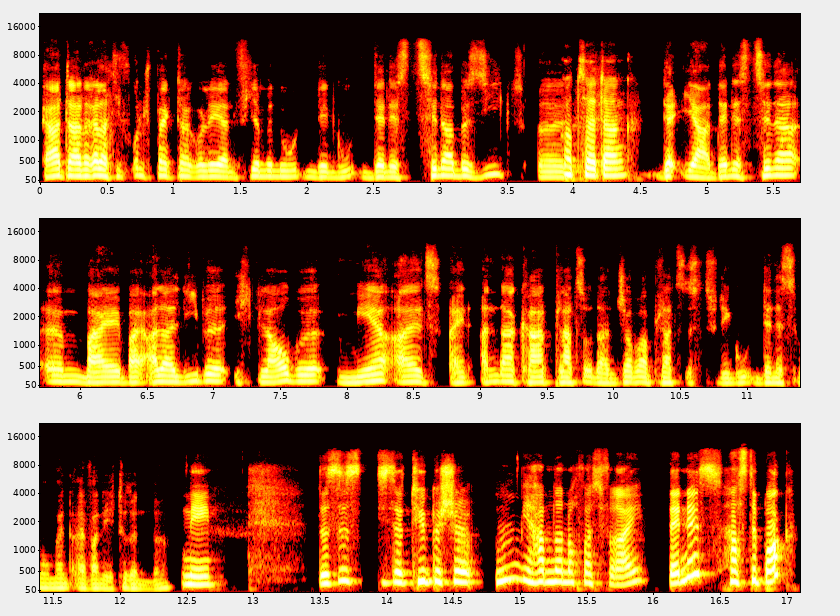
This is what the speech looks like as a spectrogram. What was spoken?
er hat dann relativ unspektakulär in vier Minuten den guten Dennis Zinner besiegt. Äh, Gott sei Dank. De, ja, Dennis Zinner, ähm, bei, bei aller Liebe, ich glaube, mehr als ein Undercard-Platz oder ein Jobberplatz ist für den guten Dennis im Moment einfach nicht drin. Ne? Nee. Das ist dieser typische, hm, wir haben da noch was frei. Dennis, hast du Bock?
